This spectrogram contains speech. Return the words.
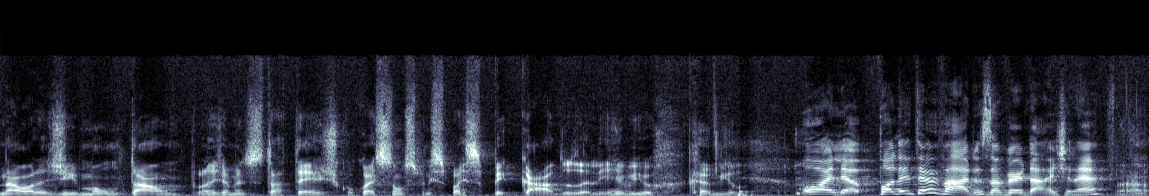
na hora de montar um planejamento estratégico? Quais são os principais pecados ali, viu, Camila? Olha, podem ter vários, na verdade, né? Ah.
